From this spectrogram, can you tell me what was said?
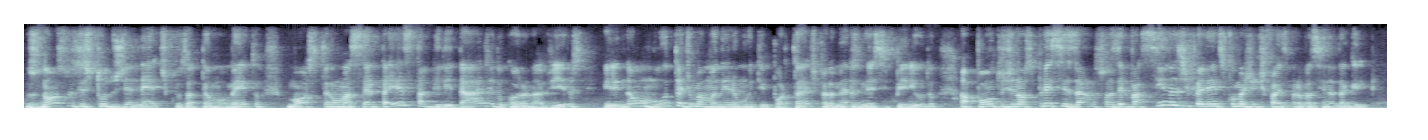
Os nossos estudos genéticos até o momento mostram uma certa estabilidade do coronavírus. Ele não muta de uma maneira muito importante, pelo menos nesse período, a ponto de nós precisarmos fazer vacinas diferentes como a gente faz para a vacina da gripe.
